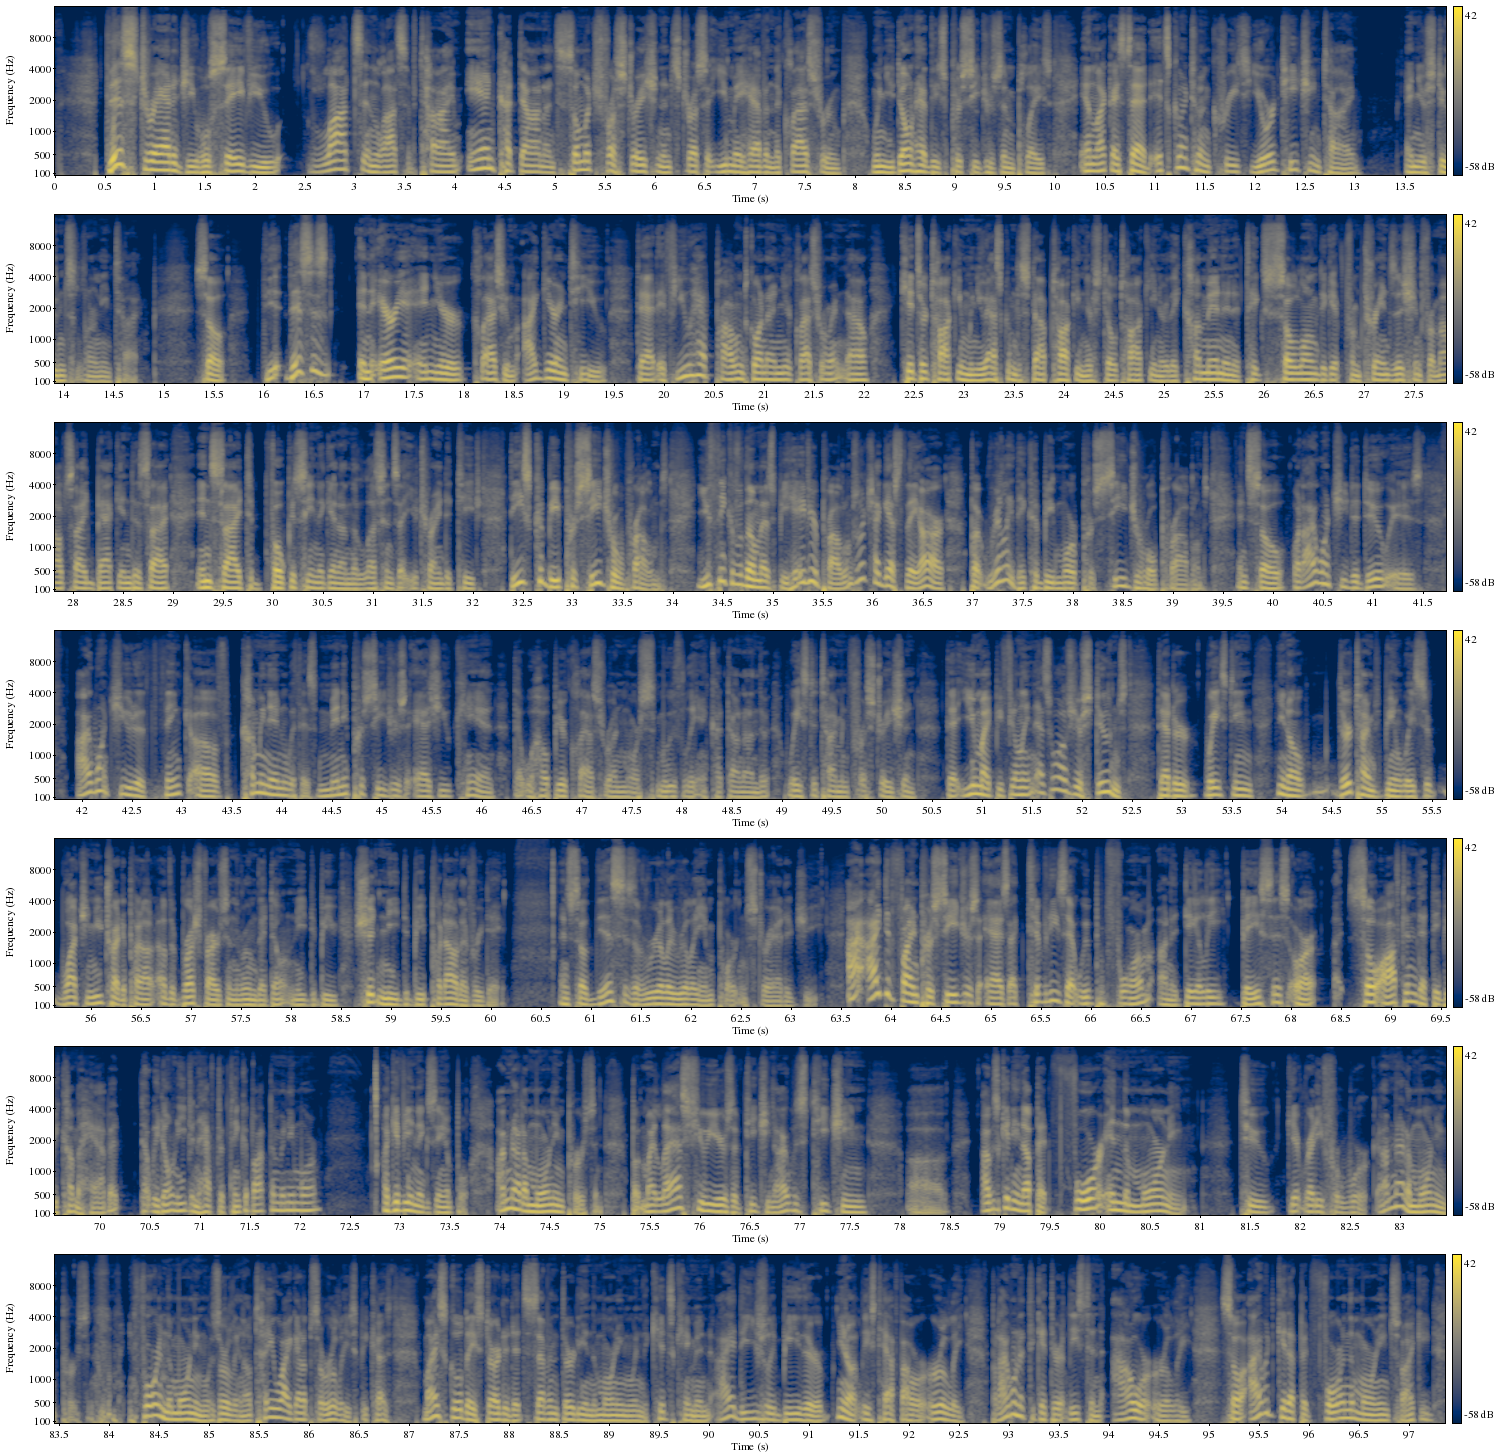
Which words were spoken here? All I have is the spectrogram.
This strategy will save you lots and lots of time and cut down on so much frustration and stress that you may have in the classroom when you don't have these procedures in place. And like I said, it's going to increase your teaching time and your students' learning time. So, th- this is an area in your classroom, I guarantee you that if you have problems going on in your classroom right now, kids are talking, when you ask them to stop talking, they're still talking, or they come in and it takes so long to get from transition from outside back inside, inside to focusing again on the lessons that you're trying to teach. These could be procedural problems. You think of them as behavior problems, which I guess they are, but really they could be more procedural problems. And so, what I want you to do is I want you to think of coming in with as many procedures as you can that will help your class run more smoothly and cut down on the wasted time and frustration that you might be feeling, as well as your students that are wasting, you know, their time's being wasted watching you try to put out other brush fires in the room that don't need to be, shouldn't need to be put out every day. And so this is a really, really important strategy. I, I, define procedures as activities that we perform on a daily basis or so often that they become a habit that we don't even have to think about them anymore. I'll give you an example. I'm not a morning person, but my last few years of teaching, I was teaching, uh, I was getting up at four in the morning to get ready for work. I'm not a morning person. Four in the morning was early, and I'll tell you why I got up so early is because my school day started at 7:30 in the morning when the kids came in. I had to usually be there, you know, at least half hour early, but I wanted to get there at least an hour early. So I would get up at four in the morning so I could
